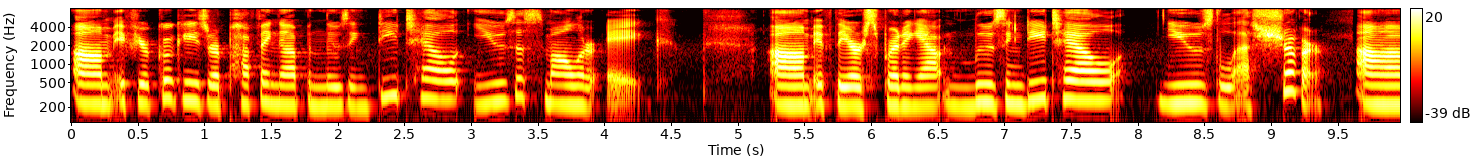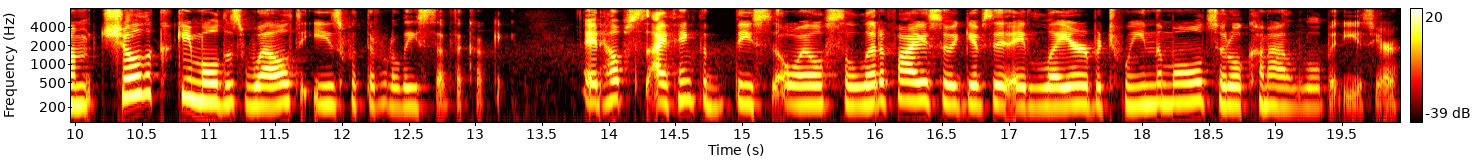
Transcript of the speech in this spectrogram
Um, if your cookies are puffing up and losing detail, use a smaller egg. Um, if they are spreading out and losing detail, use less sugar. Um, chill the cookie mold as well to ease with the release of the cookie. It helps, I think, the these oil solidifies, so it gives it a layer between the mold, so it'll come out a little bit easier.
